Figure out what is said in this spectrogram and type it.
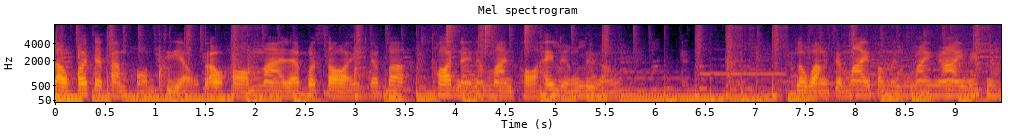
เราก็จะทำหอมเจียว เอาหอมมาแล้วก็ซอย แล้วก็ทอดในน้ำมันพอให้เหลืองๆ ระวังจะไหม้เพราะมันไหม้ง่ายนิดหนึง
